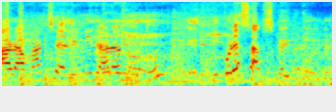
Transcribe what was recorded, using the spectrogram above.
আর আমার চ্যানেলে যারা নতুন একটি করে সাবস্ক্রাইব করবেন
